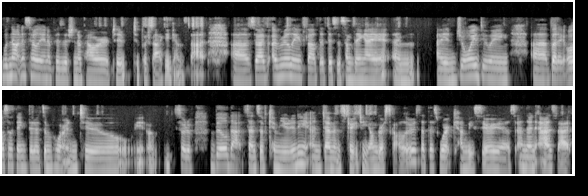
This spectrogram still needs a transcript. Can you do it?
was not necessarily in a position of power to to push back against that. Uh, so I've, I've really felt that this is something I am I enjoy doing, uh, but I also think that it's important to you know, sort of build that sense of community and demonstrate to younger scholars that this work can be serious. And then as that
